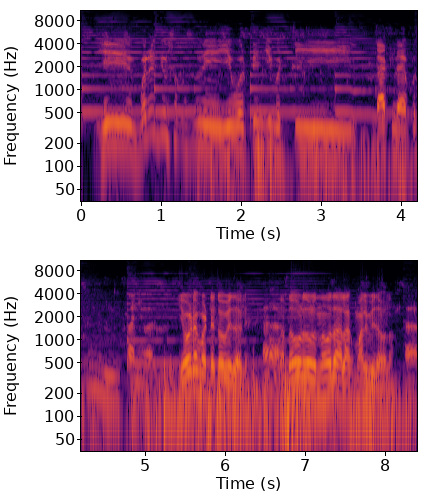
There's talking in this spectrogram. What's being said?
हे बरेच दिवसापासून आहे. ही वरतींची भट्टी टाकल्यापासून पाणी वाढलं एवढ्या भट्ट्या चोवीस झाले हा. जवळजवळ नऊ दहा लाख माल भिजावला हा.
